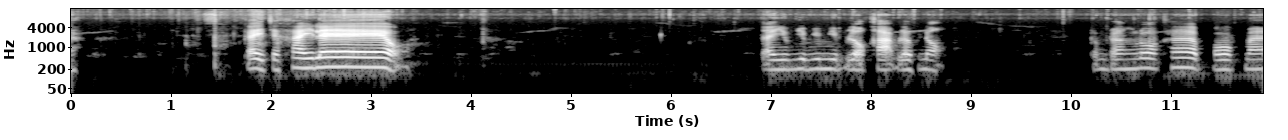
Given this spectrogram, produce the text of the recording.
นะใกล้จะไข่แล้ว ตยยิบยิบยิบยิบลอกคาบแล้วพี่น้องกำลังลอกคาบออกมา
